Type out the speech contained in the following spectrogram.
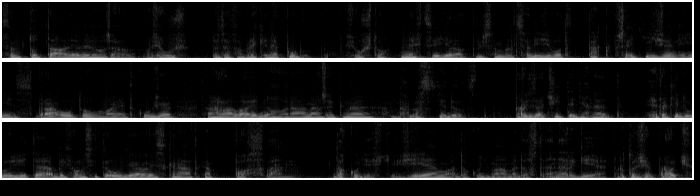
jsem totálně vyhořel a že už do té fabriky nepůjdu. Že už to nechci dělat, protože jsem byl celý život tak přetížený s právou toho majetku, že ta hlava jednoho rána řekne prostě dost. Proč začít teď hned? Je taky důležité, abychom si to udělali zkrátka po svém. Dokud ještě žijeme a dokud máme dost energie. Protože proč?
